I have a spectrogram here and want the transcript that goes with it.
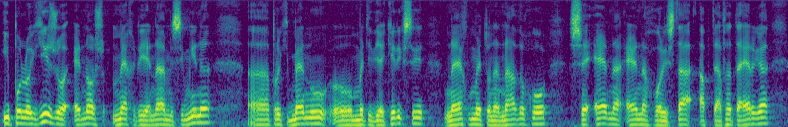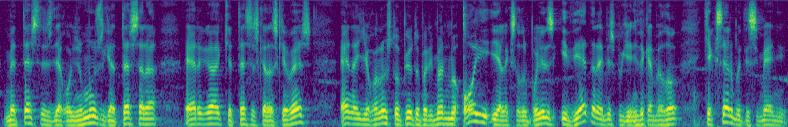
υπολογίζω ενός μέχρι 1,5 μήνα προκειμένου με τη διακήρυξη να έχουμε τον ανάδοχο σε ένα-ένα χωριστά από αυτά τα έργα με τέσσερις διαγωνισμούς για τέσσερα έργα και τέσσερις κατασκευές. Ένα γεγονός το οποίο το περιμένουμε όλοι οι Αλεξανδροπολίτες ιδιαίτερα εμείς που γεννηθήκαμε εδώ και ξέρουμε τι σημαίνει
